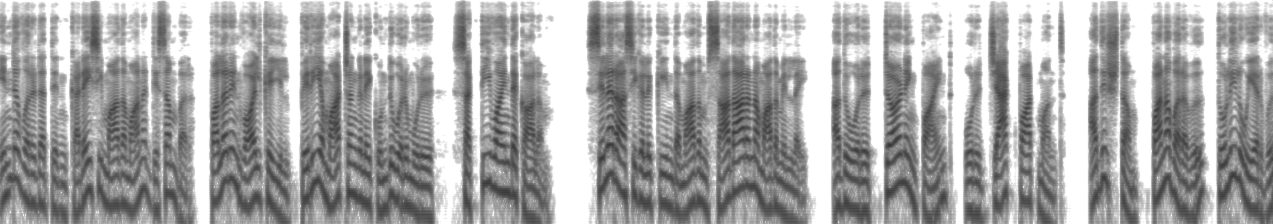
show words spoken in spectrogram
இந்த வருடத்தின் கடைசி மாதமான டிசம்பர் பலரின் வாழ்க்கையில் பெரிய மாற்றங்களை கொண்டு வரும் ஒரு சக்தி வாய்ந்த காலம். சில ராசிகளுக்கு இந்த மாதம் சாதாரண மாதமில்லை. அது ஒரு டேர்னிங் பாயிண்ட் ஒரு ஜாக்பாட் மந்த் அதிர்ஷ்டம் பணவரவு தொழில் உயர்வு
